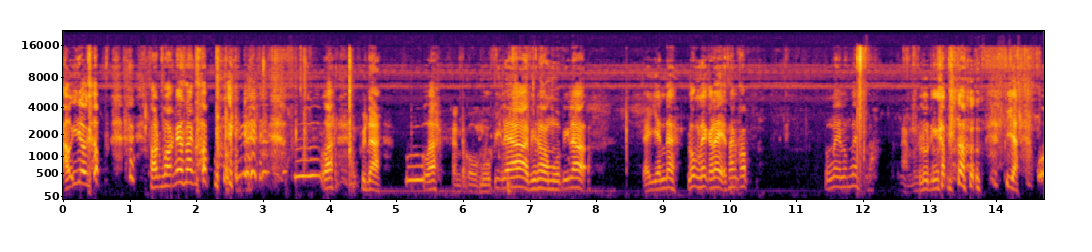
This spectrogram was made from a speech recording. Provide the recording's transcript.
เอาอีกแล้วครับ ถอดหมวกได้สักครับวะคุณน่ะอู้วะคันโกงหมูปีกแล้ว พี่น้องหมูปีกแล้วใจเย็นเด้อลงเลยก็ได้ทั้งครับ ลงเลยลงเลยหนังมันหลุดครับพี่น้องพี่อะโอ้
